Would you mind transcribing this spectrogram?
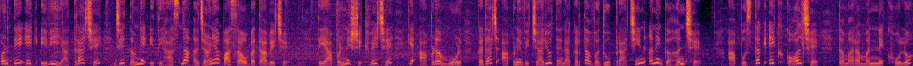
પણ તે એક એવી યાત્રા છે જે તમને ઇતિહાસના અજાણ્યા પાસાઓ બતાવે છે. તે આપણને શીખવે છે કે આપણા મૂળ કદાચ આપણે વિચાર્યું તેના કરતાં વધુ પ્રાચીન અને ગહન છે. આ પુસ્તક એક કોલ છે. તમારા મનને ખોલો,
